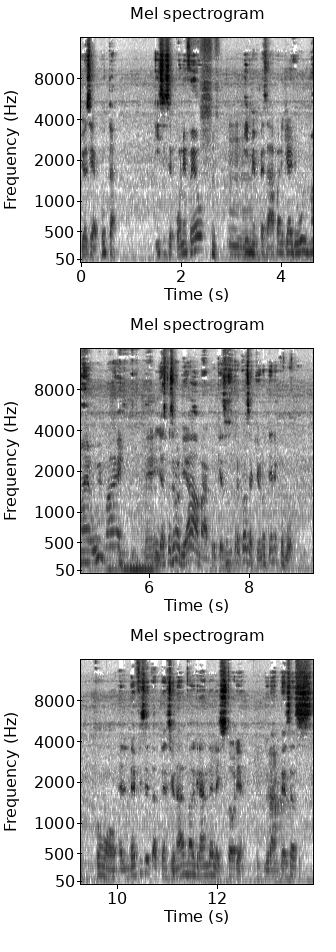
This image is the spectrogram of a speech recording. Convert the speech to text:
yo decía, puta, y si se pone feo, Ujú. y me empezaba a paniquear, yo, uy, madre, uy, madre, Sí. y ya después se me olvidaba, ma, porque eso es otra cosa, que uno tiene como, como el déficit atencional más grande de la historia durante esas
